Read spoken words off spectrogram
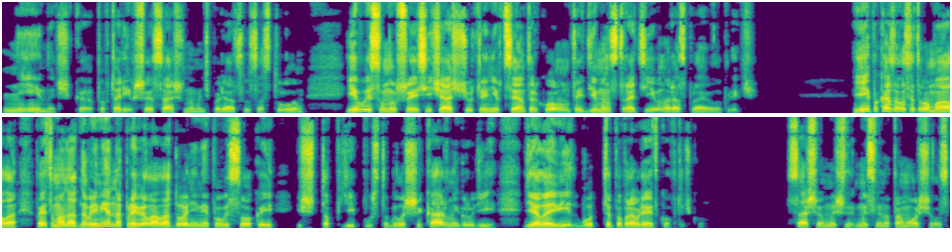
Ниночка, повторившая Сашину манипуляцию со стулом и высунувшая сейчас чуть ли не в центр комнаты, демонстративно расправила плечи. Ей показалось этого мало, поэтому она одновременно провела ладонями по высокой, и чтоб ей пусто было, шикарной груди, делая вид, будто поправляет кофточку. Саша мысленно поморщилась,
